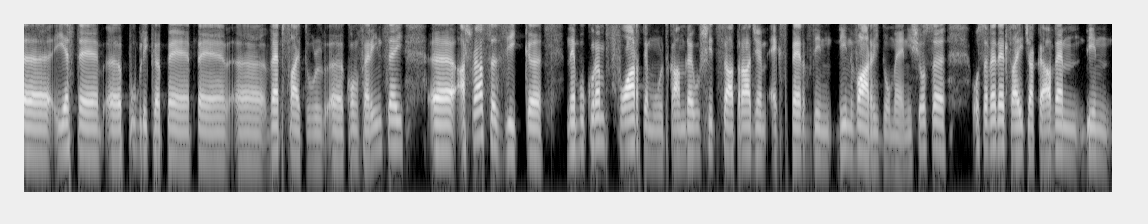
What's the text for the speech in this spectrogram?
uh, este uh, publică pe, pe uh, website-ul conferinței. Aș vrea să zic că ne bucurăm foarte mult că am reușit să atragem experți din, din vari domenii și o să, o să vedeți aici că avem din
